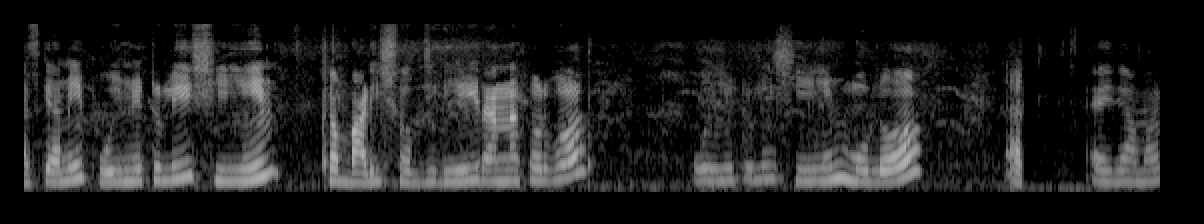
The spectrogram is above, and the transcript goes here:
আজকে আমি পুঁই মিটুলি, শিম, সব বাড়ির সবজি দিয়েই রান্না করব। পুঁই মিটুলি, শিম, মূলো এই যে আমার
